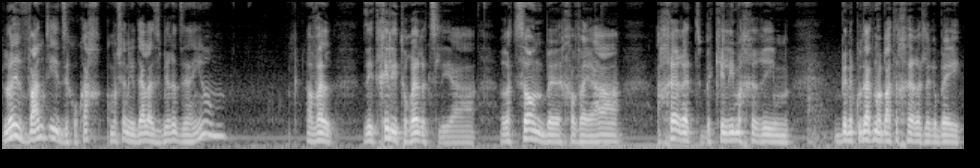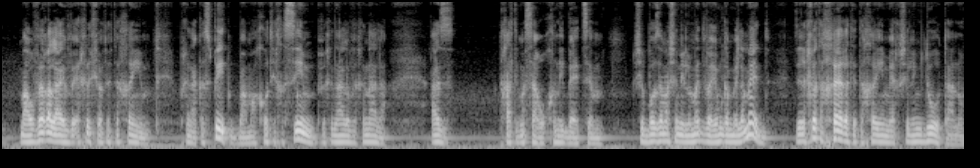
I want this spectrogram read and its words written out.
לא הבנתי את זה כל כך, כמו שאני יודע להסביר את זה היום, אבל זה התחיל להתעורר אצלי, הרצון בחוויה אחרת, בכלים אחרים, בנקודת מבט אחרת לגבי מה עובר עליי ואיך לחיות את החיים. מבחינה כספית, במערכות יחסים וכן הלאה וכן הלאה. אז התחלתי מסע רוחני בעצם, שבו זה מה שאני לומד והיום גם מלמד, זה לחיות אחרת את החיים מאיך שלימדו אותנו.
